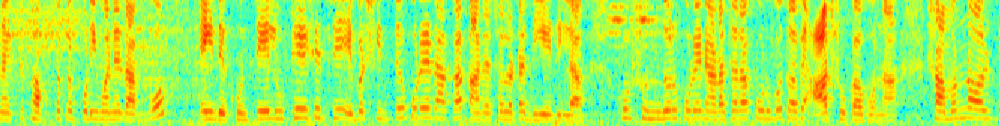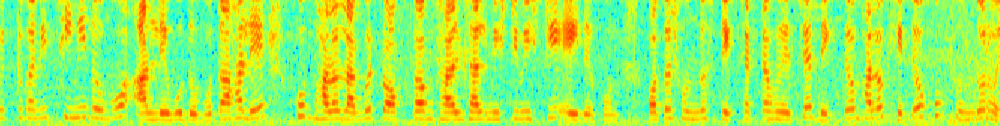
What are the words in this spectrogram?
না, একটু থকথকে পরিমাণে রাখব। এই দেখুন, তেল উঠে এসেছে, এবার সিদ্ধ করে রাখা কাঁচা ছোলাটা দিয়ে দিলাম। খুব সুন্দর করে নাড়াচাড়া করব, তবে আর শুকাবো না। সামান্য অল্প একটুখানি চিনি দেবো আর লেবু দেবো, তাহলে খুব ভালো লাগবে টক টক, ঝাল ঝাল, মিষ্টি মিষ্টি। এই দেখুন, কত সুন্দর স্টেকচারটা হয়েছে, দেখতেও ভালো, খেতেও খুব সুন্দর হয়েছে।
